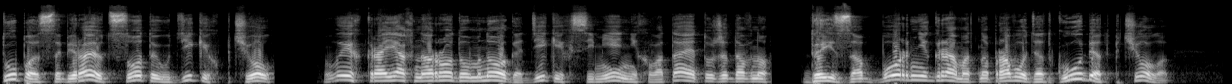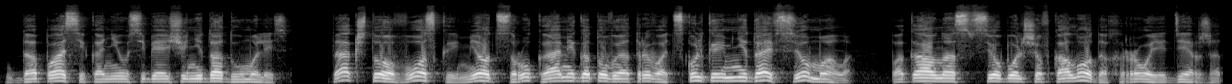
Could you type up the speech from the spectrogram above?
Тупо собирают соты у диких пчел. В их краях народу много, диких семей не хватает уже давно. Да и забор неграмотно проводят, губят пчелок. До пасек они у себя еще не додумались. Так что воск и мед с руками готовы отрывать. Сколько им не дай, все мало. Пока у нас все больше в колодах рои держат.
